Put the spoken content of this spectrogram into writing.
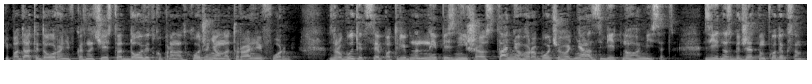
і подати до органів казначейства довідку про надходження у натуральній формі. Зробити це потрібно не пізніше останнього робочого дня звітного місяця. Згідно з бюджетним кодексом,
